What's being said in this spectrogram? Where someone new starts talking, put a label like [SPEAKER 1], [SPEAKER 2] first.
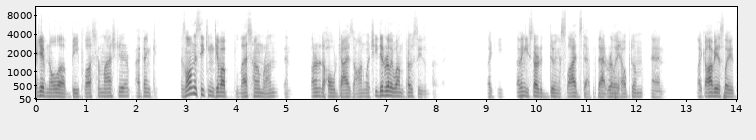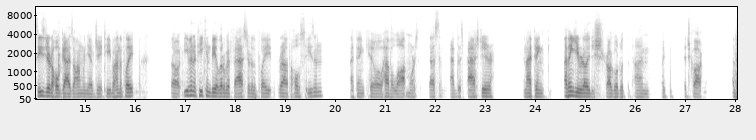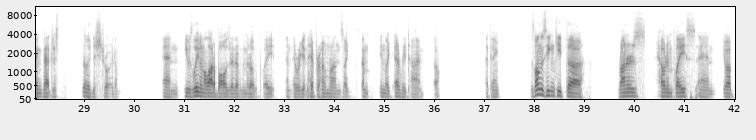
[SPEAKER 1] I gave Nola a B plus from last year. I think as long as he can give up less home runs and learn to hold guys on, which he did really well in the postseason, by the way. Like he, I think he started doing a slide step that really helped him. And like obviously, it's easier to hold guys on when you have JT behind the plate. So even if he can be a little bit faster to the plate throughout the whole season, I think he'll have a lot more success than he had this past year. And I think I think he really just struggled with the time, like the pitch clock. I think that just really destroyed him. And he was leaving a lot of balls right over the middle of the plate, and they were getting hit for home runs like some seemed like every time. So I think as long as he can keep the runners held in place and give up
